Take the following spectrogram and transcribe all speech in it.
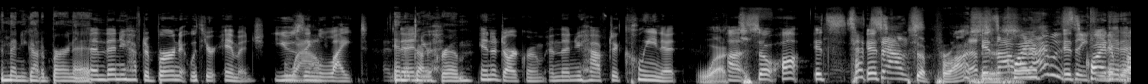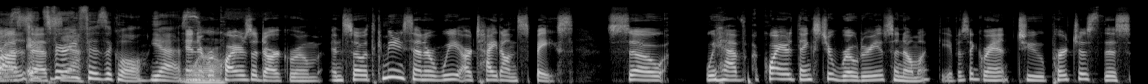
and then you got to burn it and then you have to burn it with your image using Wow. light. And in a then you- dark room In a dark room. And then you have to clean it. What? Uh, so, uh, it's, That it's, sounds it's a process. That's not quite what a- I was it's thinking quite a it was. process. it's very yeah. physical yes and it requires a dark room. And so at the community center, we are tight on space. So we have acquired, thanks to Rotary of Sonoma, gave us a grant to purchase this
